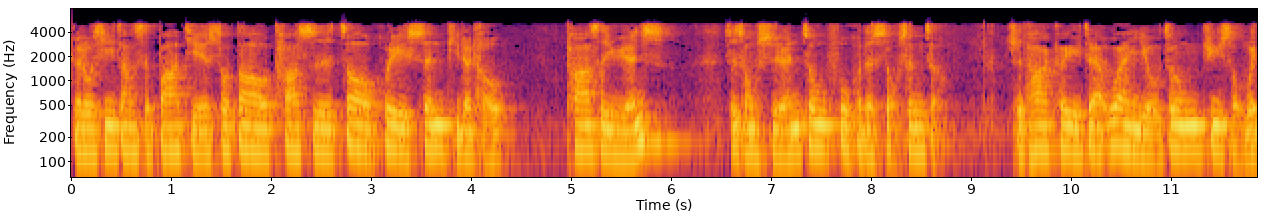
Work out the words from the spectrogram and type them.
格罗西章十八节说到，他是召会身体的头，他是原始，是从死人中复活的守生者，使他可以在万有中居首位。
